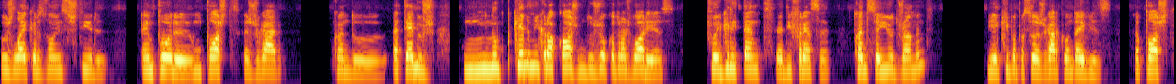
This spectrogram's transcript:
os Lakers vão insistir em pôr eh, um poste a jogar quando até nos, no pequeno microcosmo do jogo contra os Warriors foi gritante a diferença quando saiu o Drummond e a equipa passou a jogar com Davis aposto,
